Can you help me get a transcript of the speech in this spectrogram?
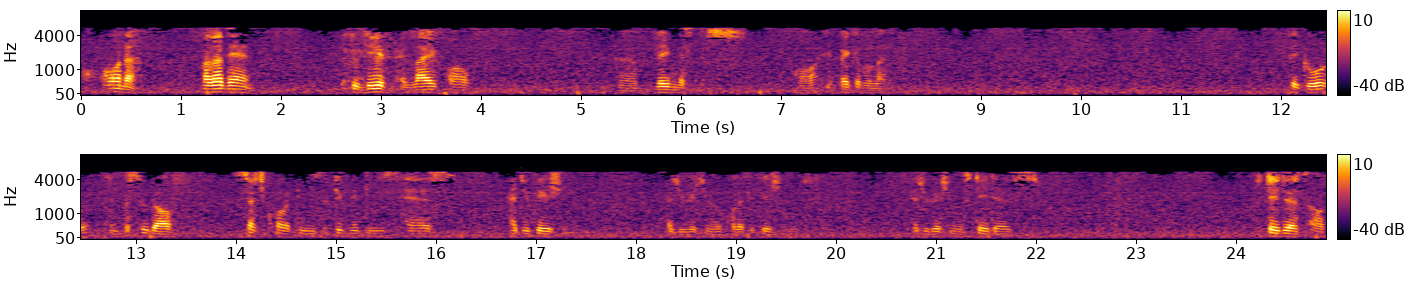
or honor rather than to live a life of uh, blamelessness or impeccable life. They go in pursuit of such qualities or dignities as education, educational qualifications, educational status, status of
